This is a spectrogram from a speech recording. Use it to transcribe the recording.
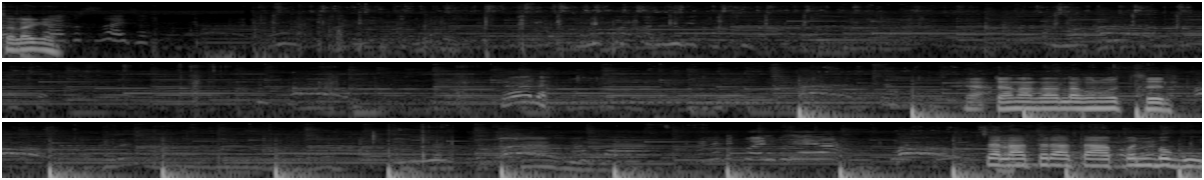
चला घे नादाला लागून उचल. चला तर आता आपण बघू.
